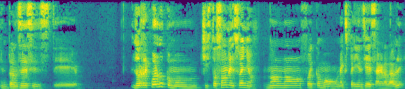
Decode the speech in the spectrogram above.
Entonces, este, lo recuerdo como chistosón el sueño, no, no fue como una experiencia desagradable.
